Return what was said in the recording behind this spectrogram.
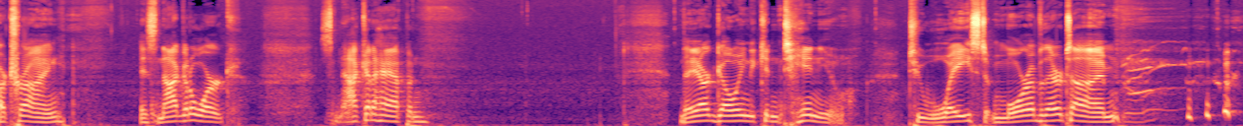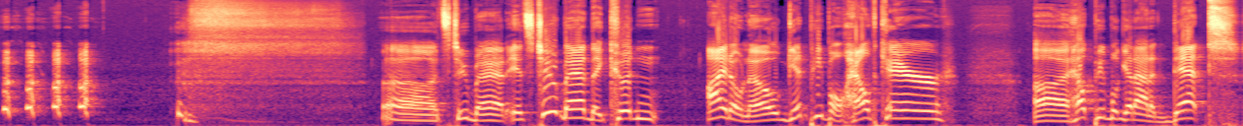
are trying. It's not going to work. It's not going to happen. They are going to continue to waste more of their time. Oh, it's too bad. It's too bad they couldn't, I don't know, get people health care, uh, help people get out of debt,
